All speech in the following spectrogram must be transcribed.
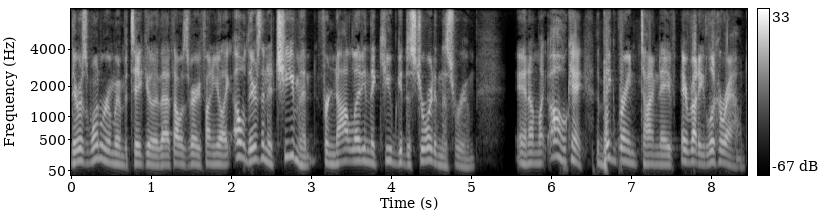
There was one room in particular that I thought was very funny. You're like, oh, there's an achievement for not letting the cube get destroyed in this room. And I'm like, oh, okay. The big brain time, Nave. Everybody look around.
